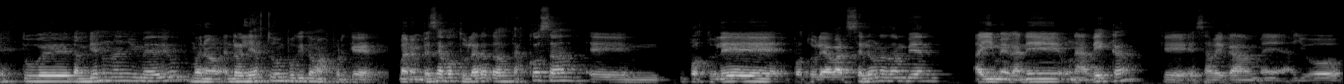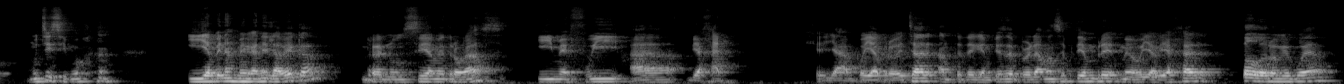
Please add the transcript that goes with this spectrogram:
Estuve también un año y medio. Bueno, en realidad estuve un poquito más porque, bueno, empecé a postular a todas estas cosas. Eh, postulé, postulé a Barcelona también. Ahí me gané una beca, que esa beca me ayudó muchísimo. y apenas me gané la beca, renuncié a Metrogas y me fui a viajar ya voy a aprovechar antes de que empiece el programa en septiembre, me voy a viajar todo lo que pueda.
